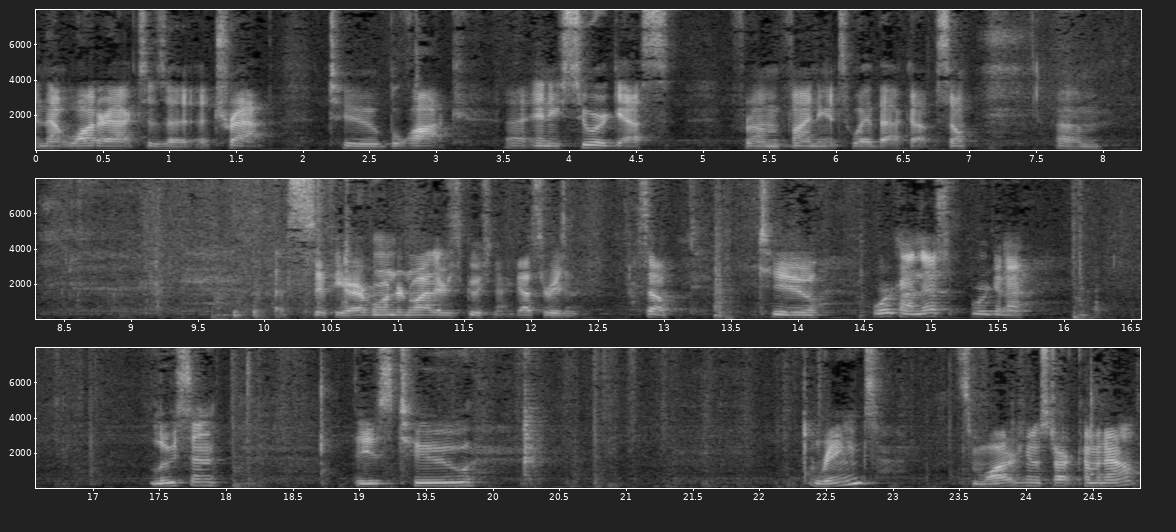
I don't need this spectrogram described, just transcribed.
And that water acts as a, a trap to block uh, any sewer gas from finding its way back up. So um, that's if you're ever wondering why there's a gooseneck, that's the reason. So to work on this, we're gonna loosen these two rings. Some water's going to start coming out.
